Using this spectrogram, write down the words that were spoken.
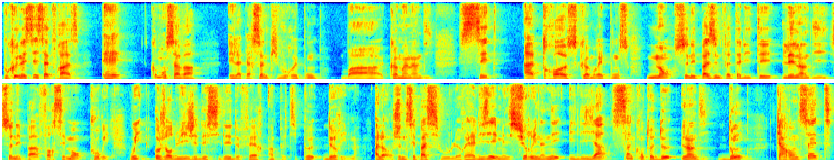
Vous connaissez cette phrase Eh, comment ça va? Et la personne qui vous répond Bah, comme un lundi. C'est atroce comme réponse. Non, ce n'est pas une fatalité. Les lundis, ce n'est pas forcément pourri. Oui, aujourd'hui, j'ai décidé de faire un petit peu de rime. Alors, je ne sais pas si vous le réalisez, mais sur une année, il y a 52 lundis, dont 47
